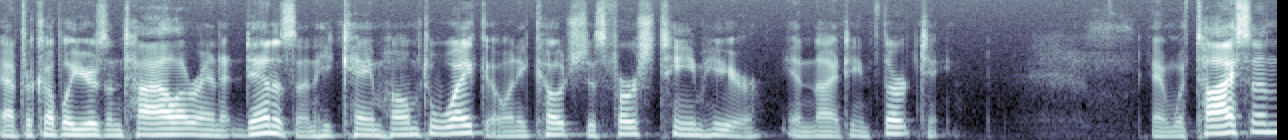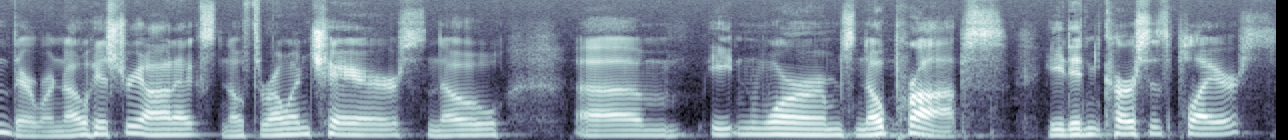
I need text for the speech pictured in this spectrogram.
After a couple years in Tyler and at Denison, he came home to Waco and he coached his first team here in 1913. And with Tyson, there were no histrionics, no throwing chairs, no um, eating worms, no props. He didn't curse his players,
